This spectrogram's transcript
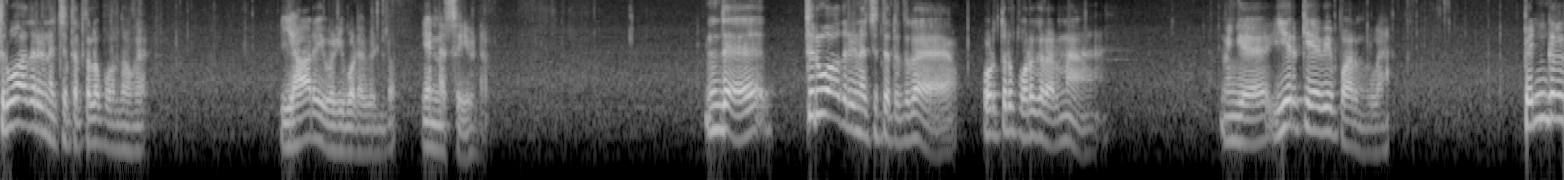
திருவாதிரை நட்சத்திரத்தில் பிறந்தவங்க யாரை வழிபட வேண்டும்? என்ன செய்ய வேண்டும்? இந்த திருவாதிரை நட்சத்திரத்தில் ஒருத்தர் பிறகுறாருன்னா நீங்கள் இயற்கையாகவே பாருங்களேன். பெண்கள்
